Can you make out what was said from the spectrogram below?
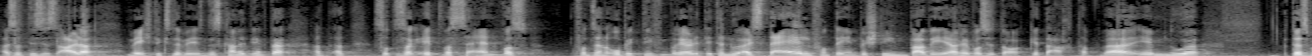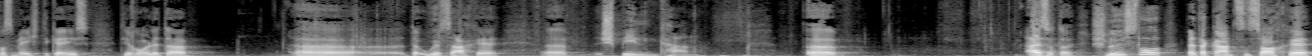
Also dieses allermächtigste Wesen. Das kann nicht irgendein sozusagen etwas sein, was von seiner objektiven Realität her nur als Teil von dem bestimmbar wäre, was ich da gedacht habe, weil eben nur das, was mächtiger ist, die Rolle der, äh, der Ursache äh, spielen kann. Äh, also der Schlüssel bei der ganzen Sache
